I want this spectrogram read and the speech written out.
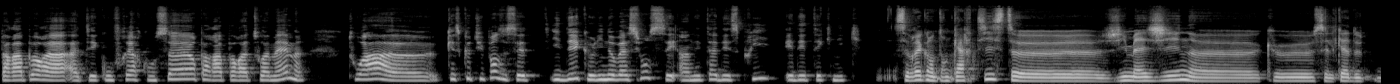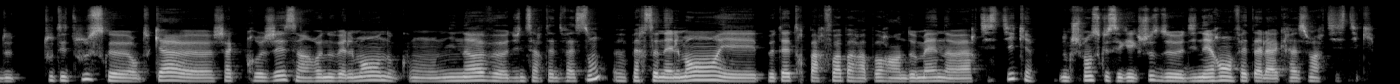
par rapport à, à tes confrères, consoeurs, par rapport à toi-même. Toi, euh, qu'est-ce que tu penses de cette idée que l'innovation, c'est un état d'esprit et des techniques? C'est vrai qu'en tant qu'artiste, euh, j'imagine euh, que c'est le cas de, de toutes et tous, que, en tout cas, euh, chaque projet, c'est un renouvellement, donc on innove d'une certaine façon, euh, personnellement et peut-être parfois par rapport à un domaine artistique. Donc je pense que c'est quelque chose d'inhérent en fait à la création artistique.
